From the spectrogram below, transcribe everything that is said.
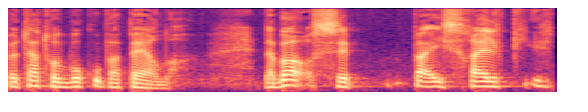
peut-être beaucoup à perdre. D'abord, c'est pas Israël qui...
